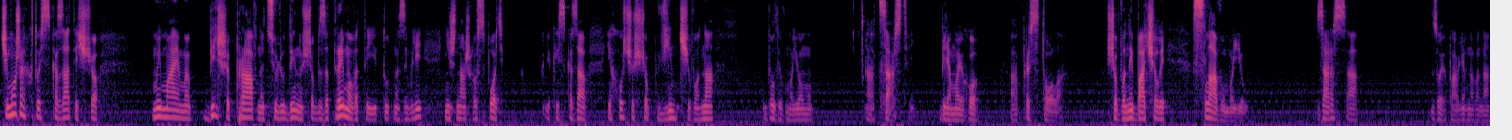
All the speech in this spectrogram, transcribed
Чи може хтось сказати, що ми маємо більше прав на цю людину, щоб затримувати її тут на землі, ніж наш Господь, який сказав: Я хочу, щоб він чи вона були в моєму царстві біля моєго престола, щоб вони бачили славу мою. Зараз а, Зоя Павлівна, вона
